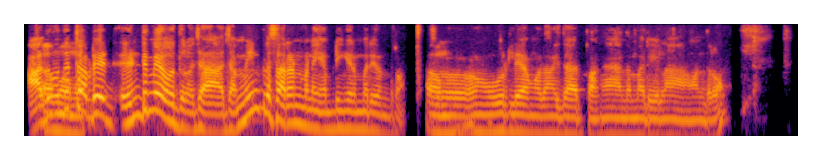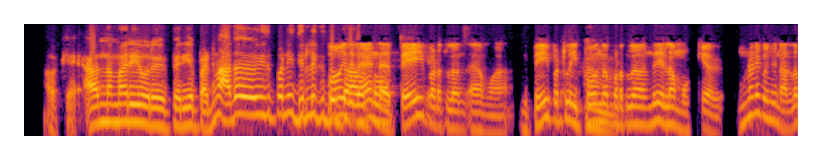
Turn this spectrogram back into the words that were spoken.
அது வந்துட்டு. அப்படியே ரெண்டுமே வந்துரும். ஜ- ஜமீன் பிளஸ் அரண்மனை அப்படிங்கிற மாதிரி. அவங்க ஊர்லயே அவங்க தான் இதா இருப்பாங்க. அந்த மாதிரி எல்லாம் வந்துரும். ஓகே அந்த மாதிரி ஒரு பெரிய பேட்டர்ன் அதை இது பண்ணி தில்லுக்கு இதுல இந்த. பேய் படத்துல வந்து ஆமா. இந்த பேய் படத்துல இப்போ வந்த. படத்துல வந்து எல்லாம் மொக்கையா இருக்கு. முன்னாடி கொஞ்சம் நல்ல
